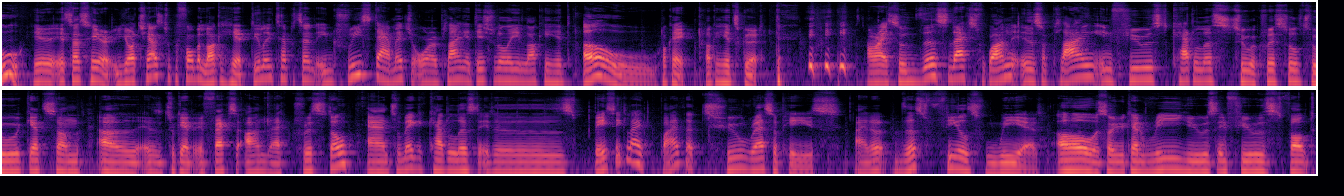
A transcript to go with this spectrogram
Ooh, it says here, your chance to perform a lucky hit, dealing 10% increased damage or applying additionally lucky hit. Oh, okay, lucky hit's good. Alright, so this next one is applying infused catalyst to a crystal to get some, uh, to get effects on that crystal. And to make a catalyst, it is basically like, why there two recipes? I don't, this feels weird. Oh, so you can reuse infused vault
